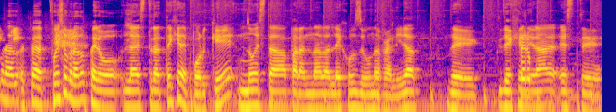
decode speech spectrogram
sobrado, qué- espera, fue sobrado, pero la estrategia de por qué no está para nada lejos de una realidad. De, de Pero- generar este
